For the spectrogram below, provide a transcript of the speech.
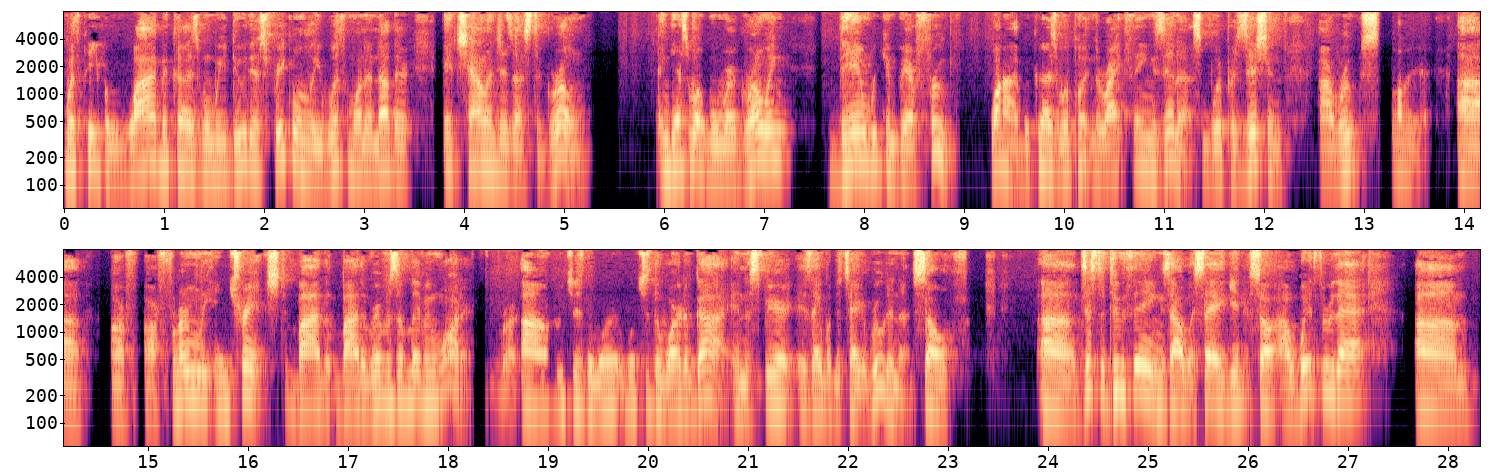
with people. Why? Because when we do this frequently with one another, it challenges us to grow. And guess what? When we're growing, then we can bear fruit. Why? Because we're putting the right things in us. We're positioned. Our roots are uh, are are firmly entrenched by the by the rivers of living water, Right. uh, which is the word which is the word of God, and the Spirit is able to take root in us. So, uh, just the two things I would say. Again, so I went through that, um,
